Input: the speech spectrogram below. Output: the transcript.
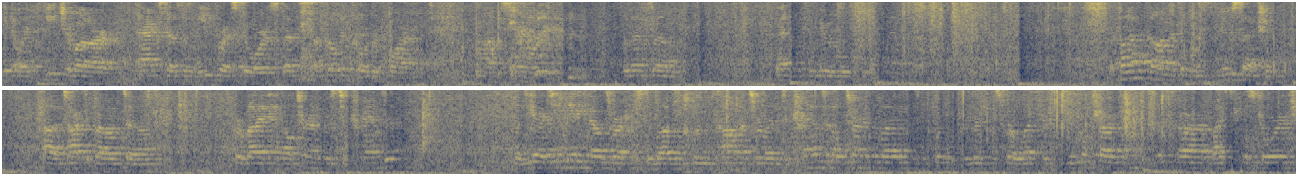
you know, at each of our accesses and egress doors, that's a building code requirement. Um, So, so that's, um, that can be removed from the plan set. The final comment in this new section uh, talked about um, providing alternatives to transit. The DRT meeting notes referenced above include comments related to transit alternative items, including provisions for electric vehicle charging, zip car, bicycle storage,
